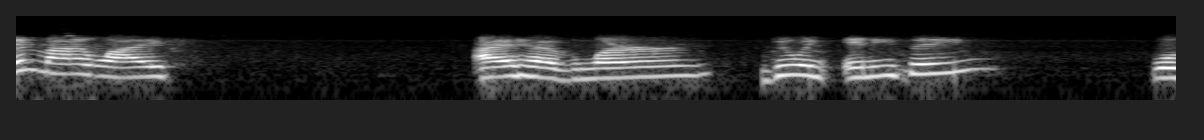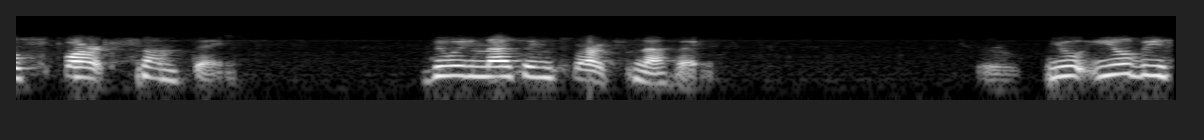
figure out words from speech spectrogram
in my life, I have learned doing anything will spark something. Doing nothing sparks nothing. True. You you'll be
